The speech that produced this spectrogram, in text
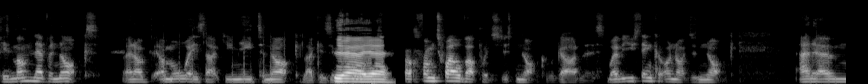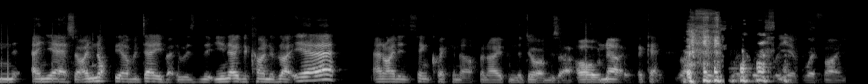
His mum never knocks, and I, am always like, "You need to knock." Like, is yeah, yeah. From 12 upwards, just knock, regardless, whether you think it or not. Just knock. And um and yeah, so I knocked the other day, but it was the, you know the kind of like yeah and I didn't think quick enough, and I opened the door and was like, "Oh no, okay, right, we're, we're, yeah, we're fine."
